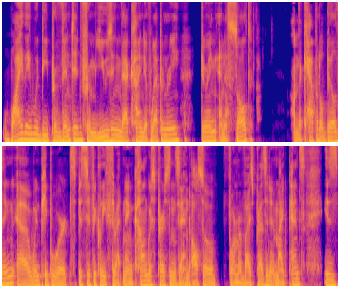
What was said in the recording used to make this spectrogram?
Why they would be prevented from using that kind of weaponry during an assault on the Capitol building uh, when people were specifically threatening congresspersons and also former Vice President Mike Pence is,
